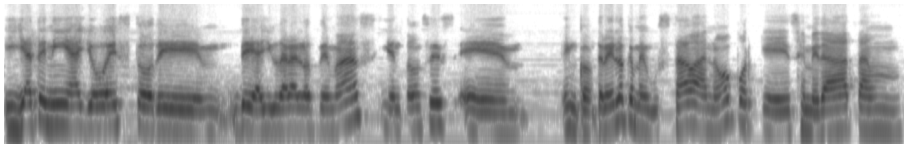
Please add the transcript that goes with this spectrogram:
y ya tenía yo esto de, de, ayudar a los demás y entonces encontré lo que me gustaba, ¿no? Porque se me da tan,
